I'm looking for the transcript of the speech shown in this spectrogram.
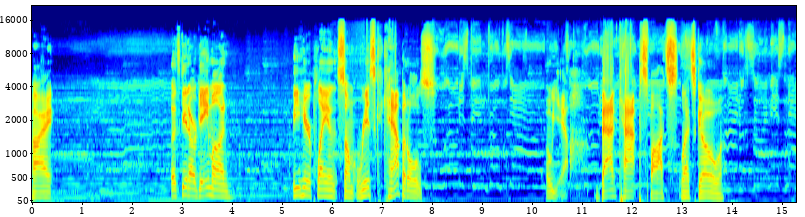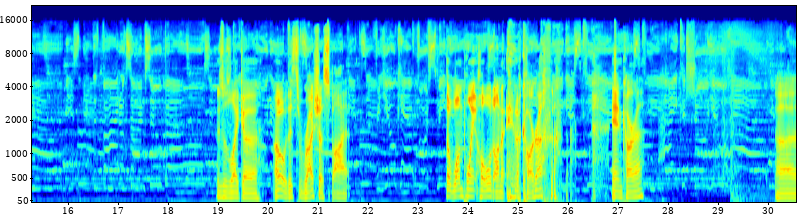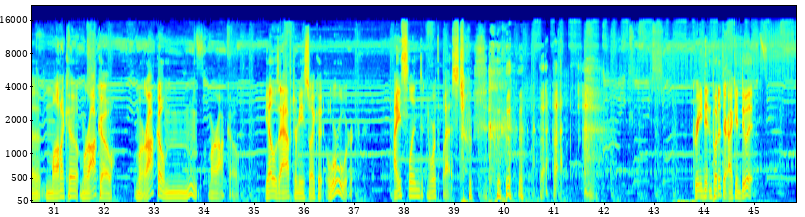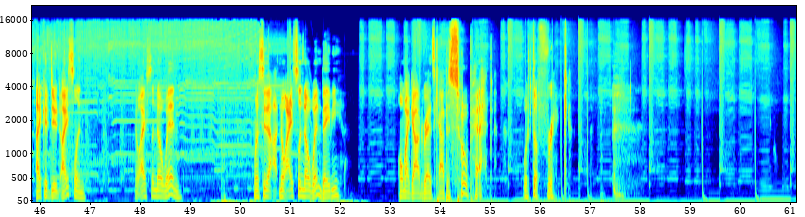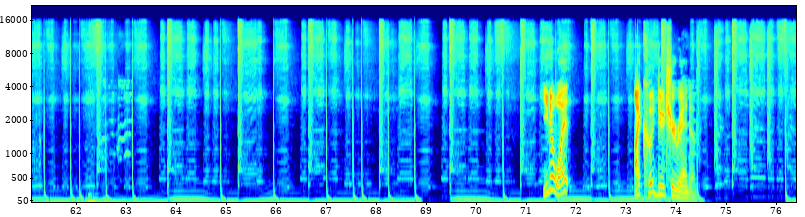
All right. Let's get our game on. We here playing some Risk Capitals. Oh yeah. Bad cap spots. Let's go. This is like a oh, this Russia spot. The one point hold on Ankara. Ankara. Uh, Monaco, Morocco, Morocco, mm, Morocco. Yellow's after me, so I could or Iceland Northwest. Green didn't put it there. I can do it. I could do Iceland. No Iceland, no win. Want to see that? No Iceland, no win, baby. Oh my God, Red's cap is so bad. what the frick? You know what? I could do true random.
